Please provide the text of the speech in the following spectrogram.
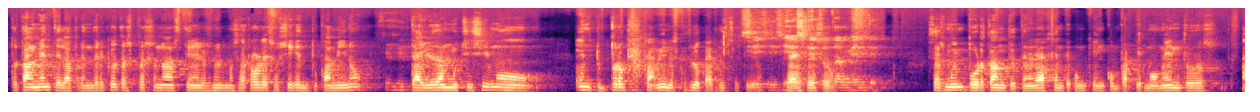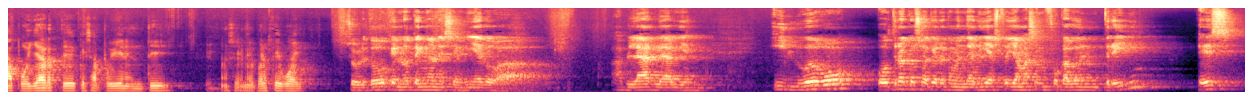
Totalmente, el aprender que otras personas tienen los mismos errores o siguen tu camino te ayuda muchísimo en tu propio camino, es que es lo que has dicho, tío. Sí, sí, sí, es, eso. totalmente. O sea, es muy importante tener a gente con quien compartir momentos, apoyarte, que se apoyen en ti. No sé, me parece guay. Sobre todo que no tengan ese miedo a hablarle a alguien. Y luego, otra cosa que recomendaría, esto ya más enfocado en trading, es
